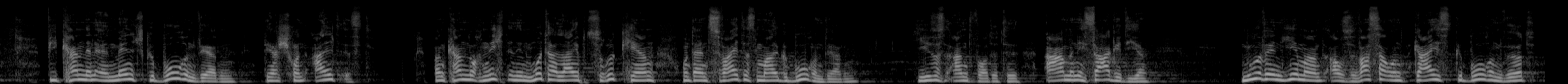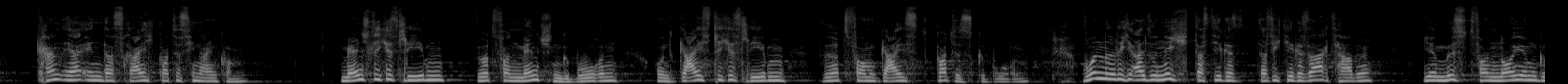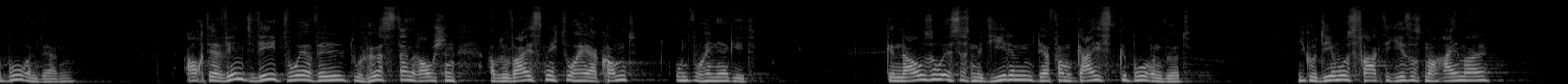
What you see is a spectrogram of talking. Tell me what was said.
wie kann denn ein Mensch geboren werden, der schon alt ist? Man kann doch nicht in den Mutterleib zurückkehren und ein zweites Mal geboren werden. Jesus antwortete, Amen, ich sage dir, nur wenn jemand aus Wasser und Geist geboren wird, kann er in das Reich Gottes hineinkommen. Menschliches Leben wird von Menschen geboren und geistliches Leben wird vom Geist Gottes geboren. Wundere dich also nicht, dass, dir, dass ich dir gesagt habe, ihr müsst von neuem geboren werden. Auch der Wind weht, wo er will, du hörst sein Rauschen, aber du weißt nicht, woher er kommt und wohin er geht. Genauso ist es mit jedem, der vom Geist geboren wird. Nikodemus fragte Jesus noch einmal,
